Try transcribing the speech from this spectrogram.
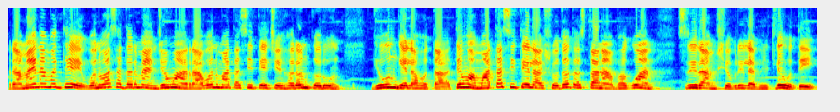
रामायणामध्ये वनवासादरम्यान जेव्हा रावण माता सीतेचे हरण करून घेऊन गेला होता तेव्हा माता सीतेला शोधत असताना भगवान श्रीराम शबरीला भेटले होते.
